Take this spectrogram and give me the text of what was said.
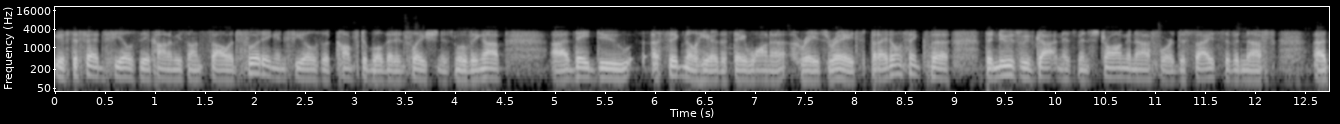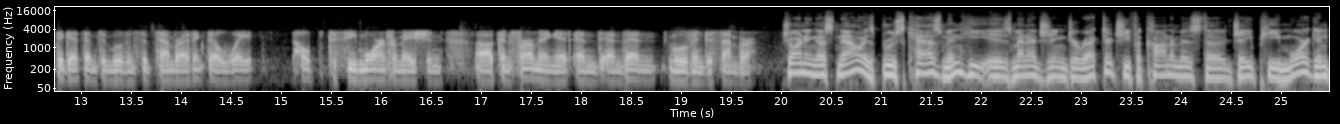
if the Fed feels the economy is on solid footing and feels comfortable that inflation is moving up, uh, they do a signal here that they want to raise rates. But I don't think the the news we've gotten has been strong enough or decisive enough uh, to get them to move in September. I think they'll wait hope to see more information uh, confirming it and, and then move in December. Joining us now is Bruce Kasman. He is Managing Director, Chief Economist of JP Morgan.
